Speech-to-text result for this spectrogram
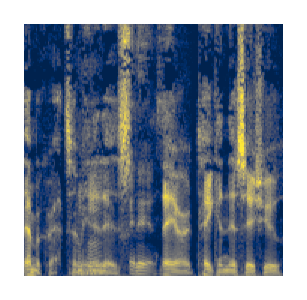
Democrats. I mean, Mhm. it is. It is. They are taking this issue.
